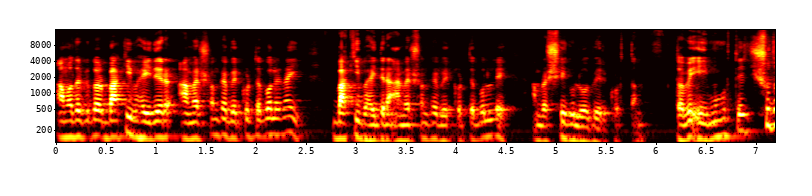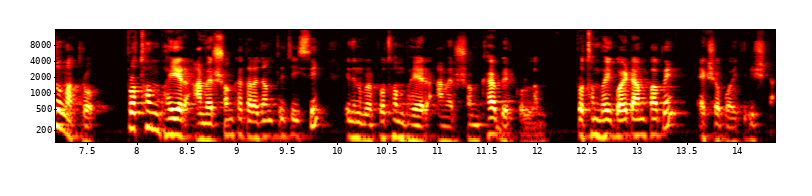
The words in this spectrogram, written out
আমাদেরকে তো আর বাকি ভাইদের আমের সংখ্যা বের করতে বলে নাই। বাকি ভাইদের আমের সংখ্যা বের করতে বললে আমরা সেগুলোও বের করতাম। তবে এই মুহূর্তে শুধুমাত্র প্রথম ভাইয়ের আমের সংখ্যা তারা জানতে চাইছে। এদিন আমরা প্রথম ভাইয়ের আমের সংখ্যা বের করলাম। প্রথম ভাই কয়টা আম পাবে? একশো পঁয়ত্রিশটা।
